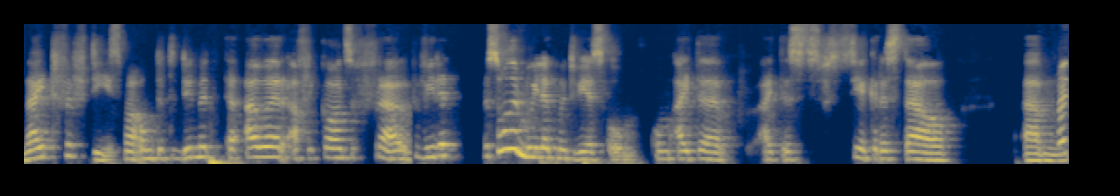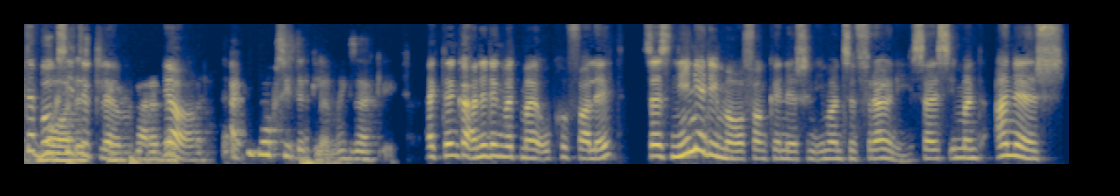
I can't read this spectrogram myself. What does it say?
late 50s, maar om dit te doen met 'n ouer Afrikaanse vrou vir wie dit besonder moeilik moet wees om om uit 'n uit 'n sekere stel um met 'n boksie te klim. Ja, uit 'n boksie te klim, exactly. Ek dink 'n ander ding wat my opgeval het, sy's nie net die ma van kinders en iemand se vrou nie, sy's iemand anders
